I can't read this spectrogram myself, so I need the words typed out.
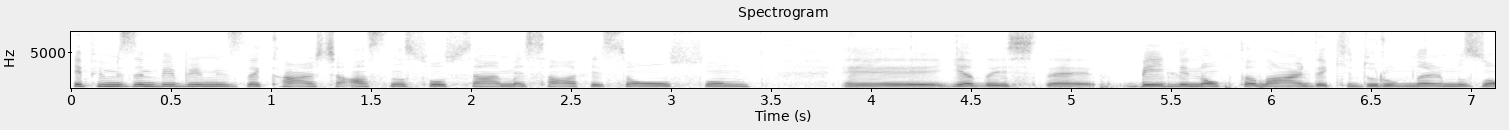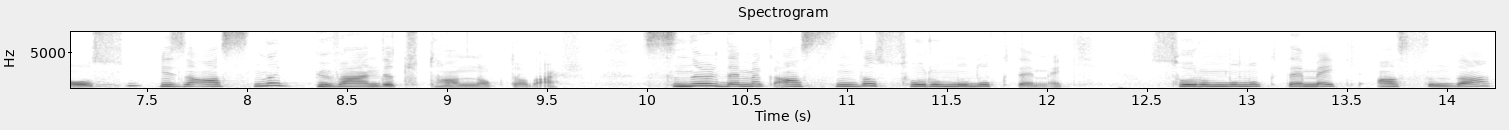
Hepimizin birbirimizle karşı aslında sosyal mesafesi olsun e, ya da işte belli noktalardaki durumlarımız olsun bizi aslında güvende tutan noktalar. Sınır demek aslında sorumluluk demek. Sorumluluk demek aslında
